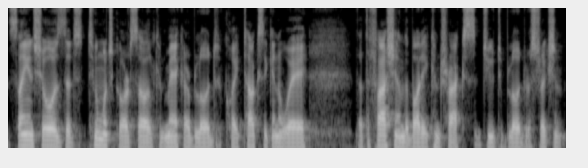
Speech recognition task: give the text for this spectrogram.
Science shows that too much cortisol can make our blood quite toxic in a way that the fascia in the body contracts due to blood restriction.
